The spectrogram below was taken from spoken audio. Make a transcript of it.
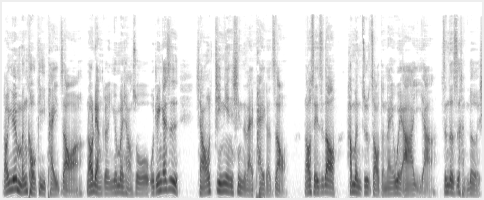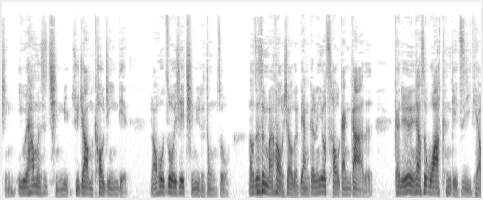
然后因为门口可以拍照啊，然后两个人原本想说，我觉得应该是想要纪念性的来拍个照，然后谁知道。他们就找的那一位阿姨啊，真的是很热心，以为他们是情侣，所以叫他们靠近一点，然后做一些情侣的动作，然后真是蛮好笑的。两个人又超尴尬的感觉，有点像是挖坑给自己跳。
